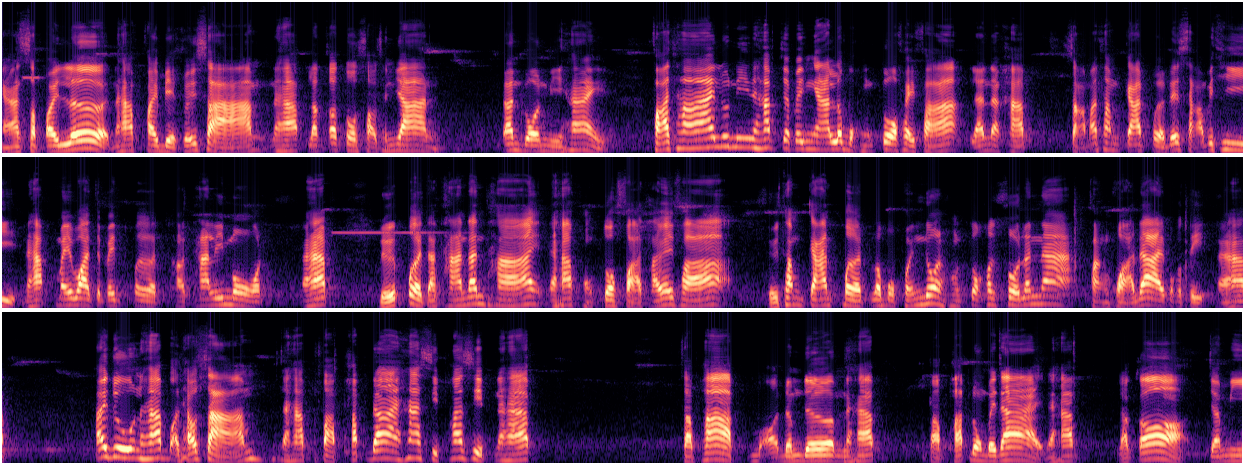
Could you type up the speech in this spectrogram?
งานสปอยเลอร์นะครับไฟเบรกด้วย3นะครับแล้วก็ตัวเสาสัญญาณ ด้านบนมีให้ฝาท้ายรุ่นนี้นะครับจะเป็นงานระบบของตัวไฟฟ้าแล้วนะครับสามารถทำการเปิดได้ 3 วิธีนะครับ ไม่ว่าจะเป็นเปิดทางรีโมทนะครับ หรือเปิดจากทางด้านท้ายนะครับ ของตัวฝาท้ายไฟฟ้า รือทำการเปิดระบบพอยนวลของตัวคอนโซลด้านหน้าฝั่งขวาได้ปกตินะครับ ให้ดูนะครับเบาะแถว3นะครับปรับพับได้ 50 50 นะครับ สภาพเบาะเดิมๆนะครับ ปรับพับลงไปได้นะครับ แล้วก็จะมี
